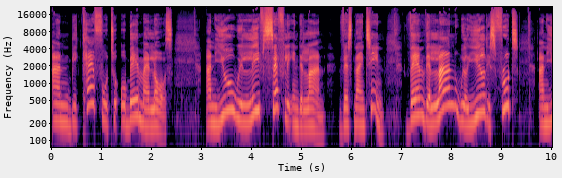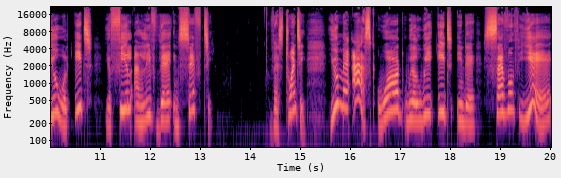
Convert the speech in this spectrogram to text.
and be careful to obey my laws, and you will live safely in the land. Verse 19 Then the land will yield its fruit, and you will eat you fill and live there in safety. Verse 20 You may ask, What will we eat in the seventh year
